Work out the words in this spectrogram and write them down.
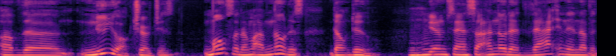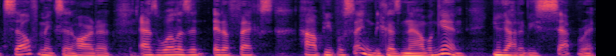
of the New York churches, most of them I've noticed don't do. Mm-hmm. You know what I'm saying? So I know that that in and of itself makes it harder, as well as it, it affects how people sing because now again you got to be separate.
